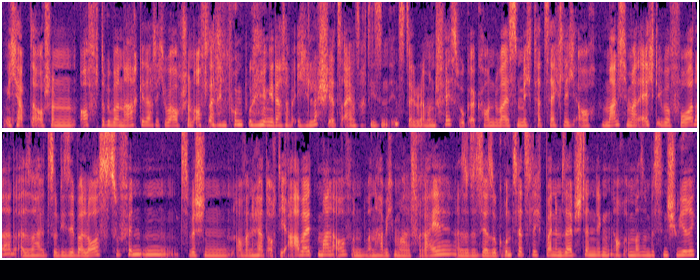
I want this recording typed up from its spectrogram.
Ich habe da auch schon oft drüber nachgedacht. Ich war auch schon oft an dem Punkt, wo ich mir gedacht habe, ich lösche jetzt einfach diesen Instagram- und Facebook-Account, weil es mich tatsächlich auch manchmal echt überfordert. Also halt so diese Balance zu finden zwischen, wann hört auch die Arbeit mal auf und wann habe ich mal frei. Also das ist ja so grundsätzlich bei einem Selbstständigen auch immer so ein bisschen schwierig.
